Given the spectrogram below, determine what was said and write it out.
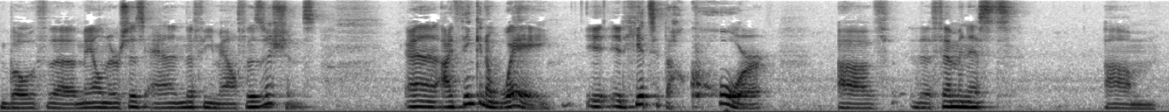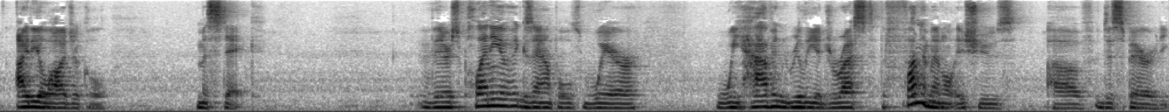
both the male nurses and the female physicians. And I think, in a way, it, it hits at the core of the feminist um, ideological mistake. There's plenty of examples where we haven't really addressed the fundamental issues of disparity.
